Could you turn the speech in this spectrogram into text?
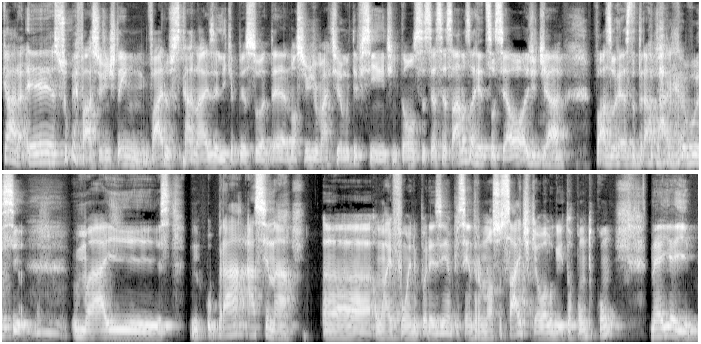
Cara, é super fácil. A gente tem vários canais ali que a pessoa até. Nosso time de marketing é muito eficiente. Então, se você acessar a nossa rede social, a gente já faz o resto do trabalho para você. Mas para assinar uh, um iPhone, por exemplo, você entra no nosso site, que é o alugator.com, né? E aí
